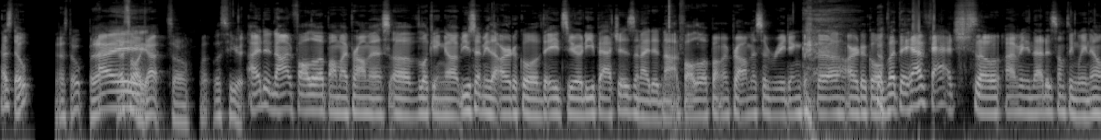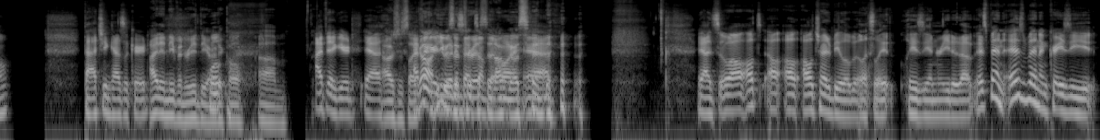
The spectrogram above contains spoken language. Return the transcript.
That's dope. That's dope. But that, that's all I I- got. So let, let's hear it. I did not follow up on my promise of looking up. You sent me the article of the 80D patches, and I did not follow up on my promise of reading the article. But they have patched, so I mean that is something we know. Patching has occurred. I, I didn't even read the Well- article. Um, I figured, yeah, I was just like, I oh, figured he you was interested. something I'm more, gonna send it. yeah. So I'll, I'll I'll I'll try to be a little bit less la- lazy and read it up. It's been it's been a crazy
